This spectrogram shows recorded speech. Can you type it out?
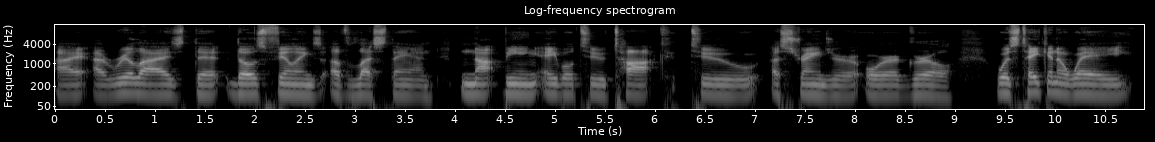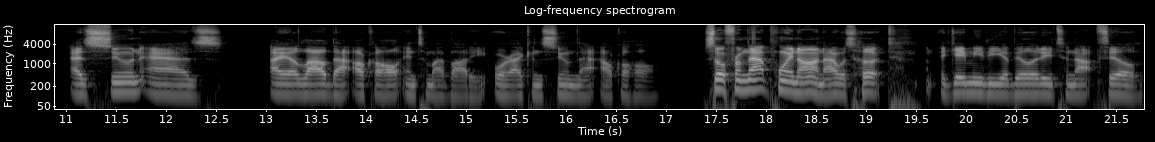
I, I realized that those feelings of less than, not being able to talk to a stranger or a girl, was taken away as soon as I allowed that alcohol into my body or I consumed that alcohol. So from that point on, I was hooked. It gave me the ability to not feel.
